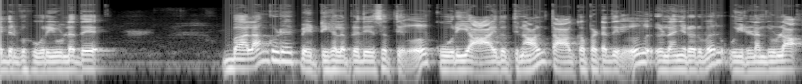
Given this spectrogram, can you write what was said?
எதிர்வு கூறியுள்ளது. பலாங்குட பெட்டிகள பிரதேசத்தில் கூறிய ஆயுதத்தினால் தாக்கப்பட்டதில் இளைஞர் ஒருவர் உயிரிழந்துள்ளார்.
